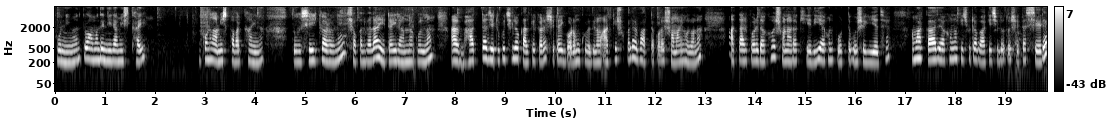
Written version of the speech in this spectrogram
পূর্ণিমা, তো আমাদের নিরামিষ খাই। কোনো আমিষ খাবার খাই না। তো সেই কারণে সকালবেলা এটাই রান্না করলাম। আর ভাতটা যেটুকু ছিল কালকের কারা সেটাই গরম করে দিলাম। আজকে সকালে আর ভাতটা করার সময় হলো না। আর তারপরে দেখো সোনারা খেয়ে দিয়ে এখন পড়তে বসে গিয়েছে। আমার কাজ এখনও কিছুটা বাকি ছিল, তো সেটা সেরে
